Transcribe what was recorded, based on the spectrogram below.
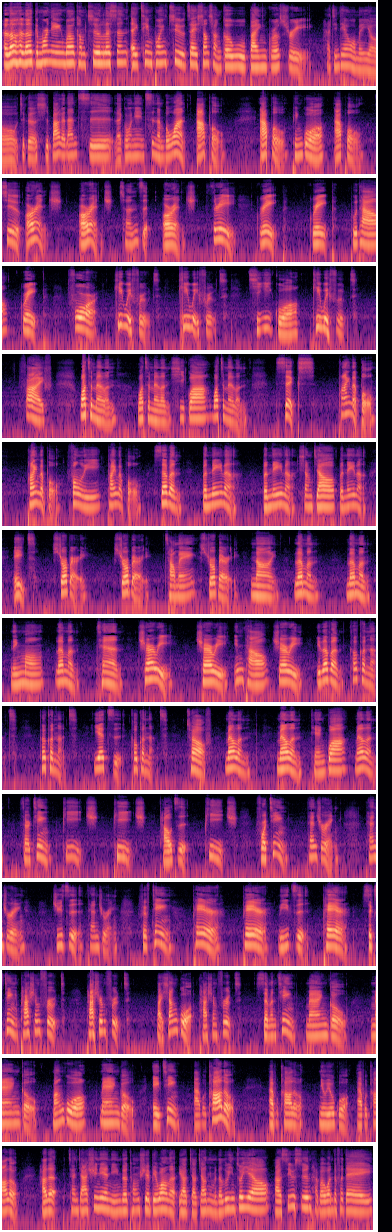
Hello, hello, good morning. Welcome to lesson eighteen point two，在商场购物 buying grocery。好，今天我们有这个十八个单词，来跟我念一次。Number one, apple, apple 苹果 apple. Two, orange, orange 橙子 orange. Three, grape, grape 葡萄 grape. Four, kiwi fruit, kiwi fruit 奇异果 kiwi fruit. Five, watermelon, watermelon 西瓜 watermelon. Six, pineapple, pineapple 凤梨 pineapple. Seven, banana, banana 香蕉 banana. Eight, strawberry, strawberry 草莓 strawberry. Nine, lemon, lemon 柠檬 lemon. Ten, cherry, cherry 樱桃 cherry. Eleven, coconut coconut 椰子 coconut. Twelve, melon, melon 甜瓜 melon. Thirteen, peach, peach 桃子 peach. Fourteen, tangerine, tangerine 橘子 tangerine. Fifteen, pear, pear 梨子 pear. Sixteen, passion fruit, passion fruit 百香果 passion fruit. Seventeen, mango mango 芒果 mango. Eighteen, avocado avocado 牛油果 avocado. 好的，参加训练营的同学别忘了要交交你们的录音作业哦。I'll see you soon. Have a wonderful day.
